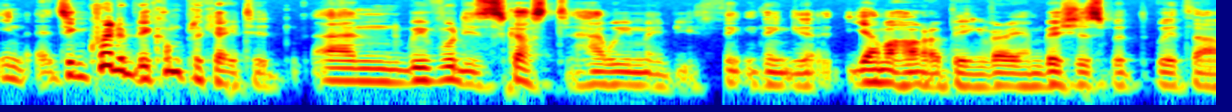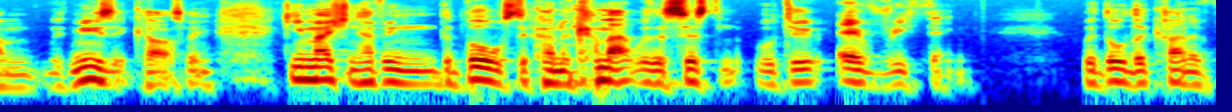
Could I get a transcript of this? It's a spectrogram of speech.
It's incredibly complicated, and we've already discussed how we maybe think, think Yamaha are being very ambitious with with um, with MusicCast. But can you imagine having the balls to kind of come out with a system that will do everything? with all the kind of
